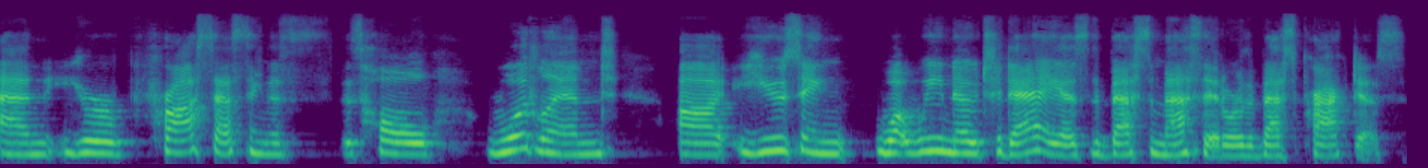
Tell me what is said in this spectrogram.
and you're processing this this whole woodland uh, using what we know today as the best method or the best practice.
